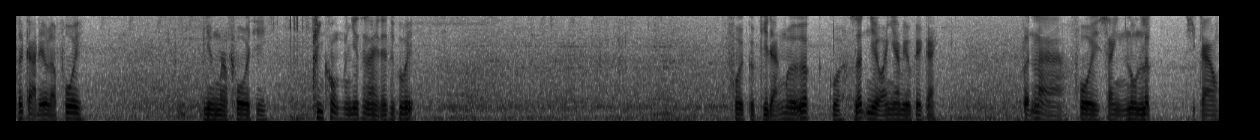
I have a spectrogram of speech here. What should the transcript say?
Tất cả đều là phôi. Nhưng mà phôi thì kinh khủng là như thế này đấy thưa quý vị. Phôi cực kỳ đáng mơ ước của rất nhiều anh em yêu cây cảnh vẫn là phôi xanh lôn lực, chỉ cao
